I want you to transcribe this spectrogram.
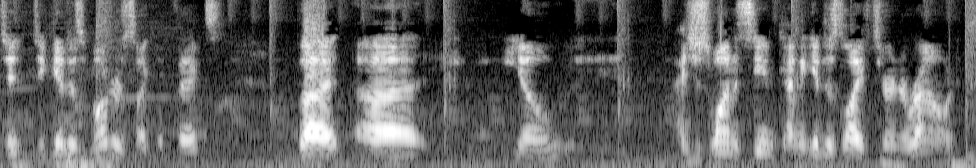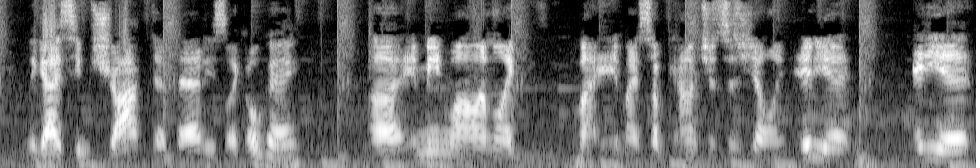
to, to get his motorcycle fixed. But uh, you know, I just want to see him kind of get his life turned around. And the guy seemed shocked at that. He's like, okay. Uh, and meanwhile, I'm like, my my subconscious is yelling, idiot, idiot.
